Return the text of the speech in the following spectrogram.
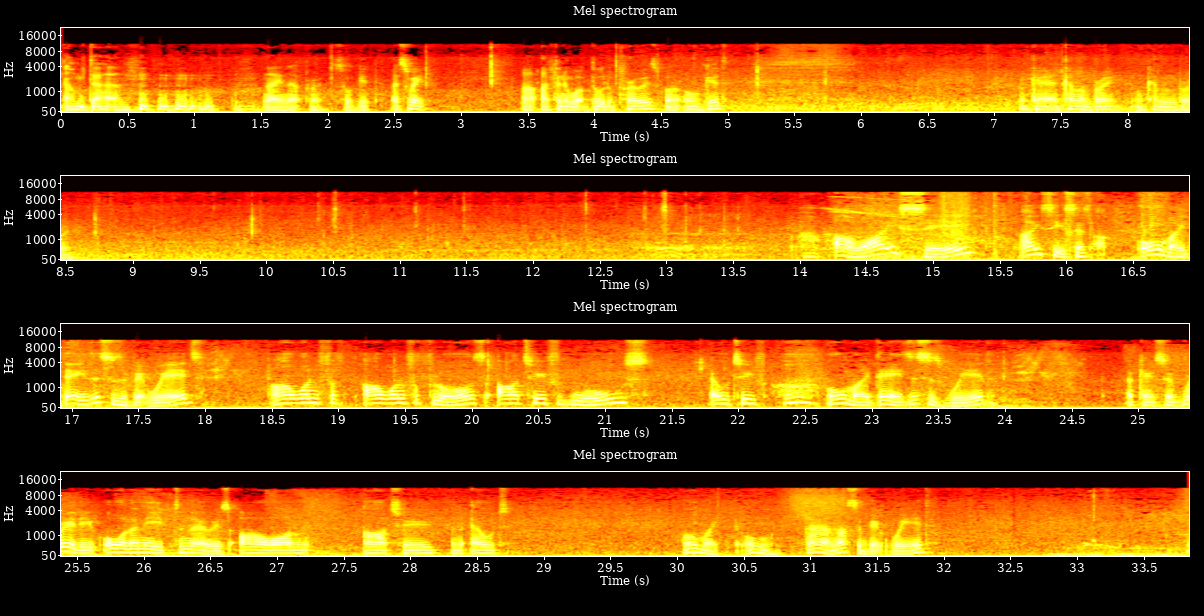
I'm done. no, no, pro. It's all good. That's sweet. Uh, I don't know what Builder Pro is, but all good. Okay, I'm coming, bro. I'm coming, bro. Oh, I see. I see. It says, "Oh my days, this is a bit weird." R1 for R1 for floors, R2 for walls, L2 for... Oh my days, this is weird. Okay, so really all I need to know is R1, R2 and L2. Oh my... Oh, damn, that's a bit weird.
